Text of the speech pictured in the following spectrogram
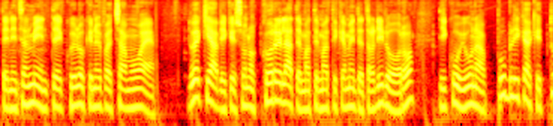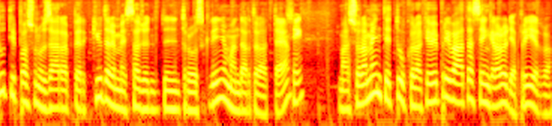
tendenzialmente quello che noi facciamo è due chiavi che sono correlate matematicamente tra di loro, di cui una pubblica che tutti possono usare per chiudere il messaggio dentro lo scrigno e mandartelo a te. Sì. Ma solamente tu con la chiave privata sei in grado di aprirlo.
